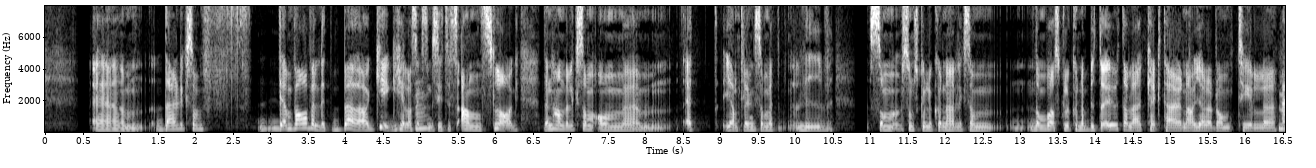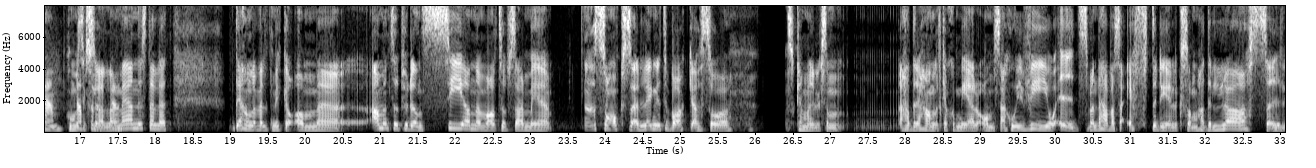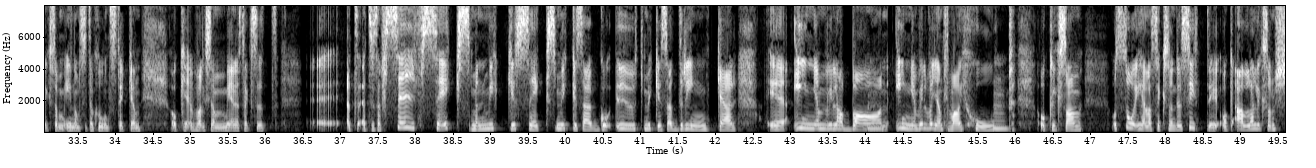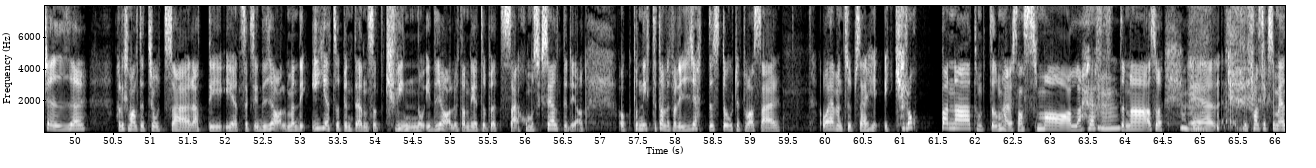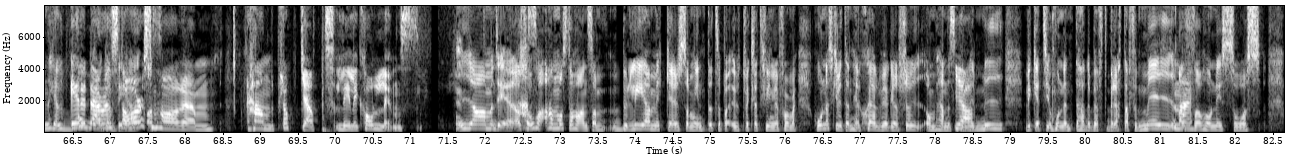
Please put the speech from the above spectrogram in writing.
Um, där liksom den var väldigt bögig, hela Sex mm. and the Citys anslag. Den handlar liksom om um, ett, egentligen liksom ett liv som, som skulle kunna liksom, de bara skulle kunna byta ut alla karaktärerna och göra dem till eh, män. homosexuella Absolut, män istället. Det handlar väldigt mycket om eh, ja, men typ hur den scenen var, typ så med, som också längre tillbaka så, så kan man ju liksom hade det handlat kanske mer om så hiv och aids men det här var så efter det liksom hade löst sig liksom, inom citationstecken och var liksom mer en slags ett, ett, ett, ett, safe sex, men mycket sex, mycket så här, gå ut, mycket så här, drinkar. Eh, ingen vill ha barn, mm. ingen vill egentligen vara ihop. Mm. Och, liksom, och så är hela Sex and the City. Och alla liksom, tjejer har liksom alltid trott så här att det är ett slags ideal. Men det är typ inte ens ett kvinnoideal utan det är typ ett så här homosexuellt ideal. Och på 90-talet var det jättestort att vara så här, och även typ så här i kropp kropparna, de, här liksom smala höfterna. Mm. Alltså, eh, det fanns liksom en hel våg Är det Darren Star som har um, handplockat Lily Collins? Ja men det, alltså, alltså, han måste ha en sån bulimiker som inte typ, har utvecklat kvinnliga former. Hon har skrivit en hel självbiografi om hennes ja. bulimi. Vilket hon inte hade behövt berätta för mig. Alltså, hon, är så,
